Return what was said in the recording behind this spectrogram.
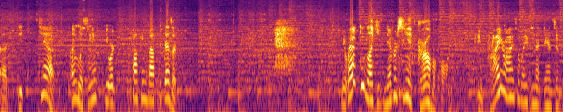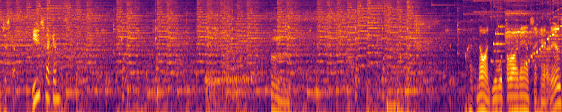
Uh, yeah, I'm listening. You were talking about the desert. You're acting like you've never seen a girl before. Can you pry your eyes away from that dancer for just a few seconds? Hmm. Have no idea what the right answer here is.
